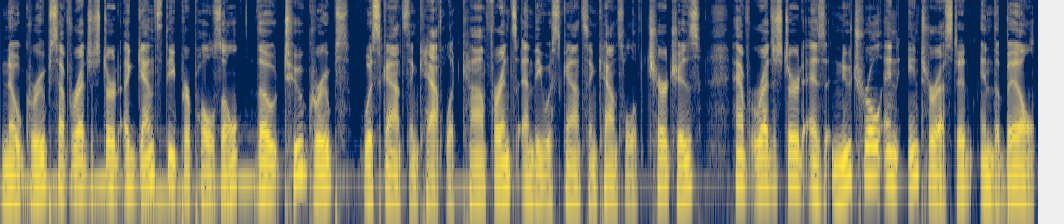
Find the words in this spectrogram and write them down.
No groups have registered against the proposal, though two groups, Wisconsin Catholic Conference and the Wisconsin Council of Churches, have registered as neutral and interested in the bill.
